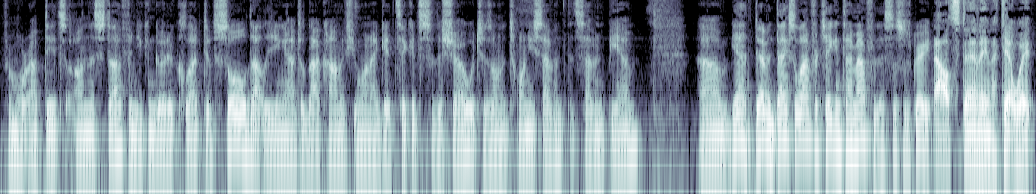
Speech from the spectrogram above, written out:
for more updates on this stuff. And you can go to collectivesoul.leadingagile.com if you want to get tickets to the show, which is on the 27th at 7 p.m. Um, yeah, Devin, thanks a lot for taking time out for this. This was great. Outstanding. I can't wait.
